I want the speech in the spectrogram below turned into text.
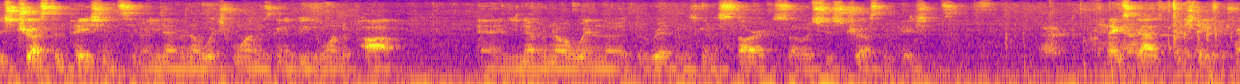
Just trust and patience. You know, you never know which one is going to be the one to pop, and you never know when the, the rhythm is going to start. So it's just trust and patience. All right. Thanks, guys. Appreciate it.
